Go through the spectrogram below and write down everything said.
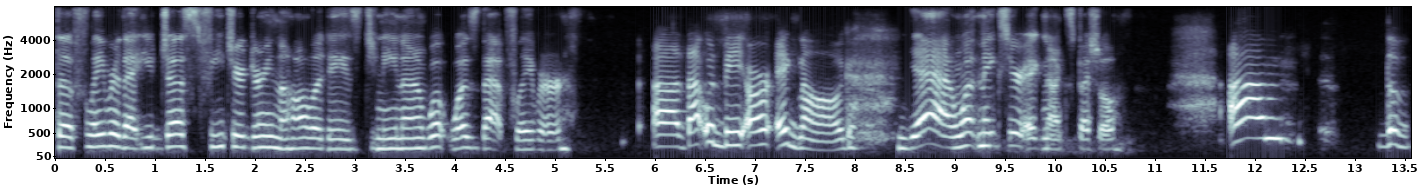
the flavor that you just featured during the holidays, Janina. What was that flavor? Uh, that would be our eggnog. Yeah, and what makes your eggnog special? Um, the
